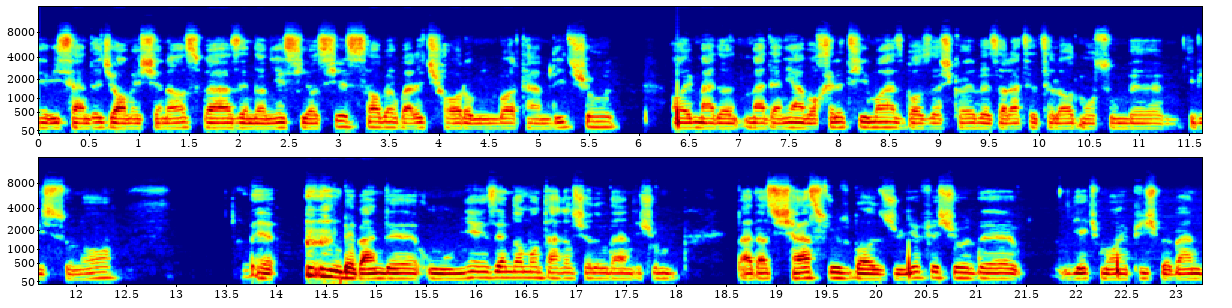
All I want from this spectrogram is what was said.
نویسنده جامعه شناس و زندانی سیاسی سابق برای چهارمین بار تمدید شد. آقای مدنی اواخر تیر ماه از بازداشتگاه وزارت اطلاعات موسوم به 209 به به بند عمومی زندان منتقل شده بودند. ایشون بعد از 60 روز بازجویی فشرده یک ماه پیش به بند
